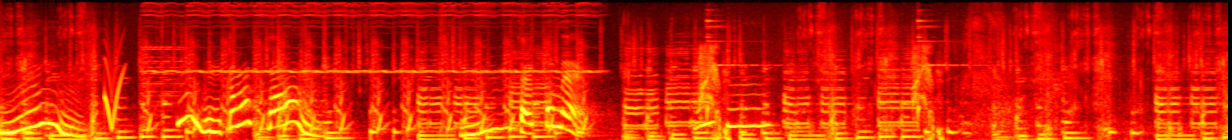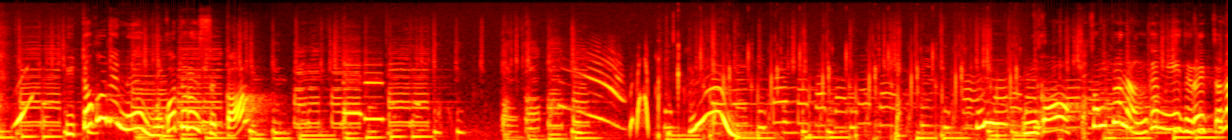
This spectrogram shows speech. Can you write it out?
음, 달콤해. 이떡 안에는 뭐가 들어있을까? 음, 이거 송편 앙금이 들어있잖아.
